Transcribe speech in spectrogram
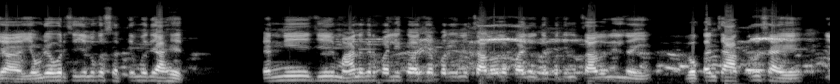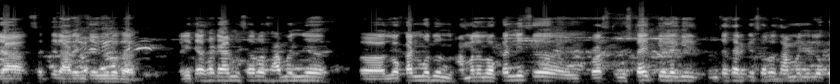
या एवढ्या वर्ष जे लोक सत्तेमध्ये आहेत त्यांनी जे महानगरपालिका ज्या पद्धतीने चालवलं पाहिजे त्या पद्धतीने चालवलेली नाही. लोकांचा आक्रोश आहे या सत्तेधाऱ्यांच्या विरोधात. आणि त्यासाठी आम्ही सर्वसामान्य लोकांमधून आम्हाला लोकांनीच उत्साहित केलं की तुमच्यासारखे सर्वसामान्य लोक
